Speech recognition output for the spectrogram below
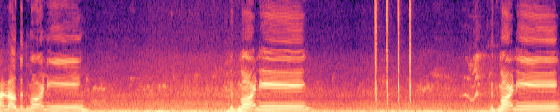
Hello, good morning. Good morning. Good morning.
